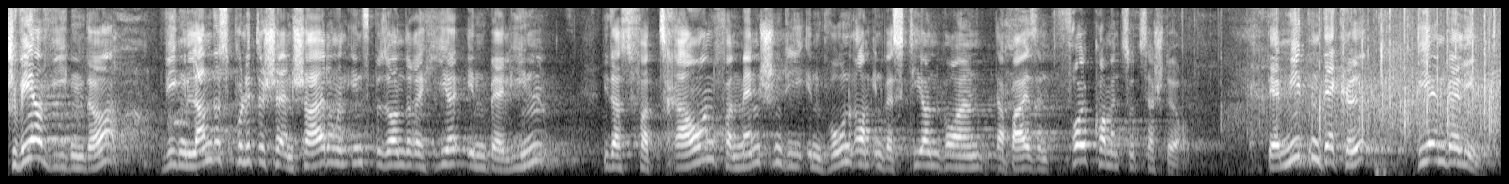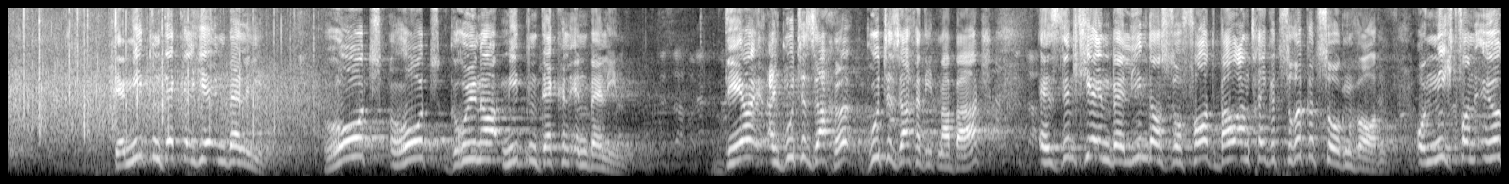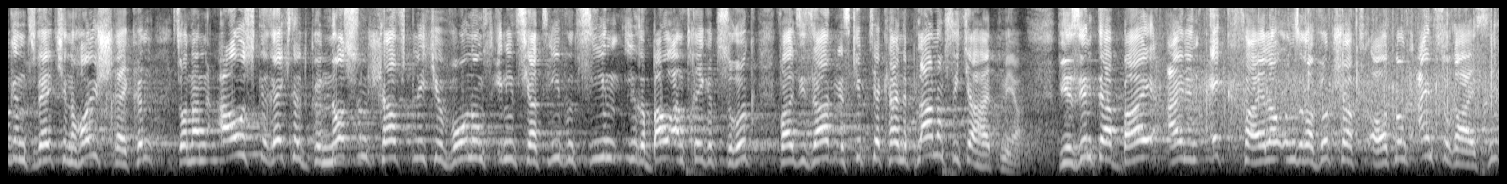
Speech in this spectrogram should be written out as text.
Schwerwiegender wiegen landespolitische Entscheidungen, insbesondere hier in Berlin, die das Vertrauen von Menschen, die in Wohnraum investieren wollen, dabei sind, vollkommen zu zerstören. Der Mietendeckel hier in Berlin, der Mietendeckel hier in Berlin, rot-rot-grüner Mietendeckel in Berlin, der, eine gute Sache, gute Sache, Dietmar Bartsch, es sind hier in Berlin doch sofort Bauanträge zurückgezogen worden. Und nicht von irgendwelchen Heuschrecken, sondern ausgerechnet genossenschaftliche Wohnungsinitiativen ziehen ihre Bauanträge zurück, weil sie sagen, es gibt ja keine Planungssicherheit mehr. Wir sind dabei, einen Eckpfeiler unserer Wirtschaftsordnung einzureißen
